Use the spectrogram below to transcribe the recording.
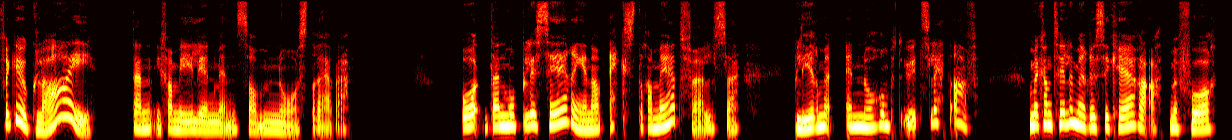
for jeg er jo glad i den i familien min som nå strever. Og den mobiliseringen av ekstra medfølelse blir vi enormt utslitt av. Vi kan til og med risikere at vi får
